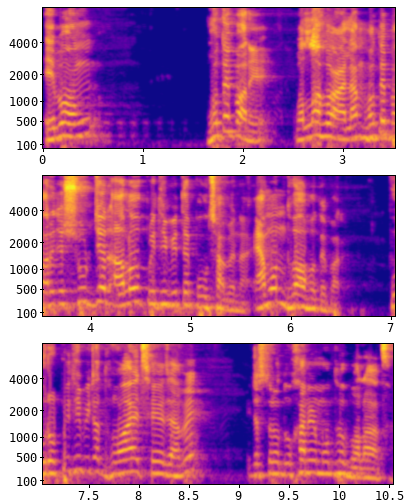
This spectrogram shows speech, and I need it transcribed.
এবং হতে পারে আল্লাহ আলাম, হতে পারে যে সূর্যের আলো পৃথিবীতে পৌঁছাবে না। এমন ধোঁয়া হতে পারে। পুরো পৃথিবীটা ধোঁয়ায় ছেয়ে যাবে। এটা সুরা দুখানের মধ্যেও বলা আছে।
